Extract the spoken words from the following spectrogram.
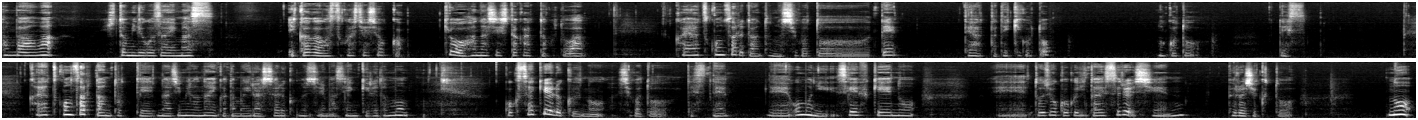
こんばんは、ひとみでございます。いかがお過ごしでしょうか？今日お話ししたかったことは、開発コンサルタントの仕事で出会った出来事のことです。開発コンサルタントって馴染みのない方もいらっしゃるかもしれませんけれども、国際協力の仕事ですね。で主に政府系の、えー途上国に対する支援プロジェクトの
